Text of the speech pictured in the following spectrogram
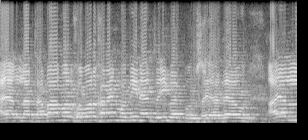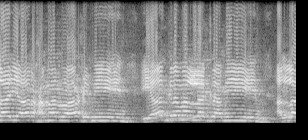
আয় আল্লাহ তামামর খবর খানেন মদিনায় তৈবাদ পৌঁছাইয়া দেও। আয় আল্লাহ ইয়ার হামার রাহিমিন, ইয়া গ্রাম আল্লাহ গ্রামীণ। আল্লাহ,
